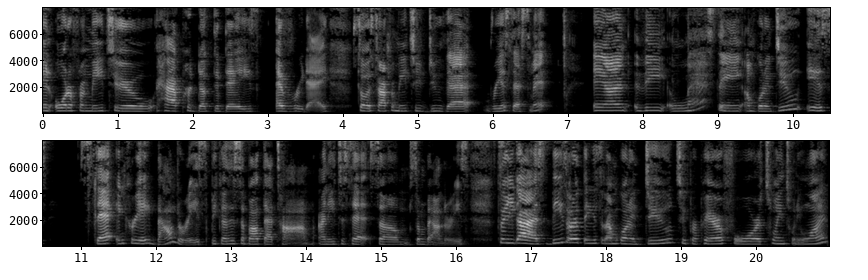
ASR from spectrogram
in order for me to have productive days every day. So it's time for me to do that reassessment. And the last thing I'm going to do is set and create boundaries because it's about that time. I need to set some some boundaries. So you guys, these are the things that I'm going to do to prepare for 2021.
